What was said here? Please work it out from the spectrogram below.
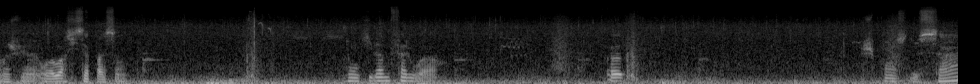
on va voir si ça passe. Hein. Donc il va me falloir... Je pense de ça.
